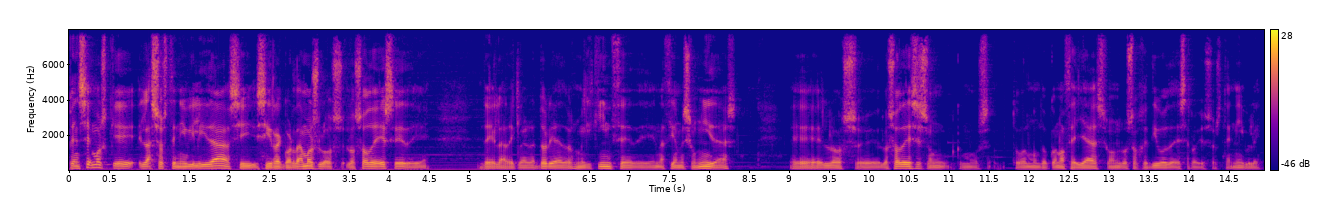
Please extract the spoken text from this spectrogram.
pensemos que la sostenibilidad, si, recordamos los, ODS de, la Declaratoria de 2015 de Naciones Unidas, eh, los, los, ODS son, como todo el mundo conoce ya, son los Objetivos de Desarrollo Sostenible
